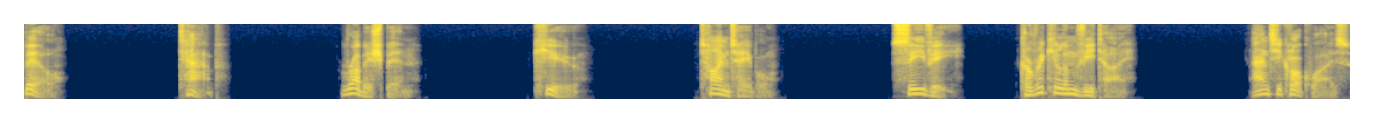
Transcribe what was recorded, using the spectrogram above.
bill, tap, rubbish bin, queue, timetable, CV, curriculum vitae, anti-clockwise,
